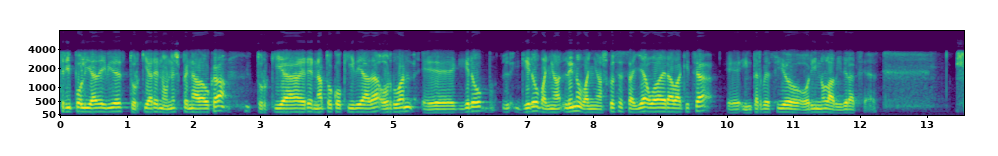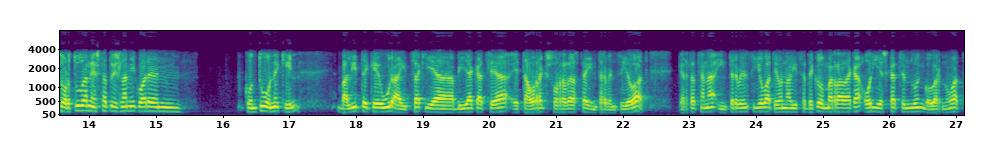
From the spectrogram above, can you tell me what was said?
Tripolia bidez, Turkiaren onespena dauka, Turkia ere natoko kidea da, orduan, e, gero, gero baino, leno baino askoz ez zailagoa erabakitza, e, interbezio hori nola bideratzea. Sortudan Estatu Islamikoaren kontu honekin, baliteke ura itzakia bilakatzea eta horrek zorraraztea interbentzio bat. Gertatzena, interbentzio bat egon alizateko enbarradaka hori eskatzen duen gobernu bat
